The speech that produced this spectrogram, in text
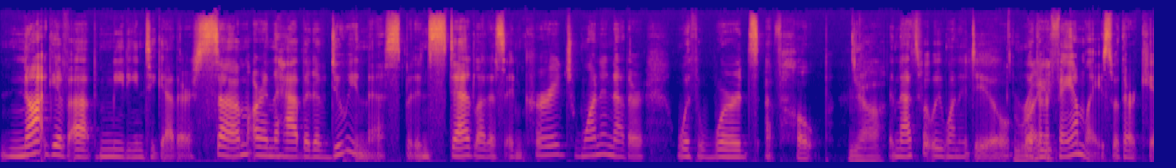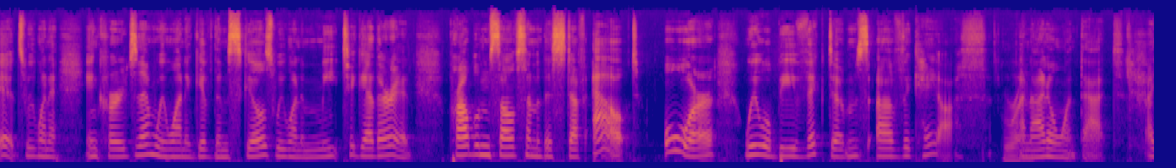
not give up meeting together. Some are in the habit of doing this, but instead let us encourage one another with words of hope. Yeah. And that's what we want to do with our families, with our kids. We want to encourage them. We want to give them skills. We want to meet together and problem solve some of this stuff out, or we will be victims of the chaos. Right. And I don't want that. I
